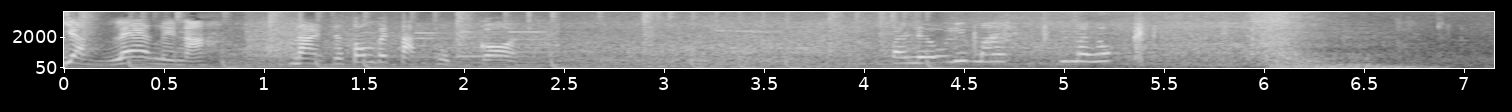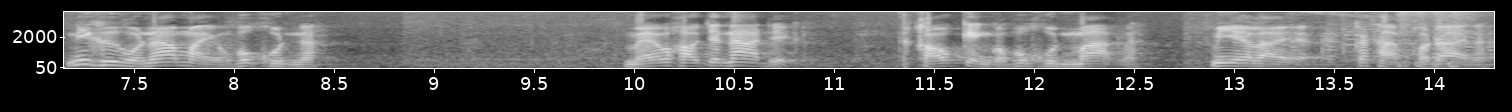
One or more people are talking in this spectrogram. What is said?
อย่างแรกเลยนะ นายจะต้องไปตัดผมก่อน ไปเร็วรีบมารีบมาเร็ว นี่คือหัวหน้าใหม่ของพวกคุณนะ แม้ว่าเขาจะหน้าเด็ก แต่เขาเก่งกว่าพวกคุณมากนะ มีอะไรอะก็ถามเขาได้นะ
